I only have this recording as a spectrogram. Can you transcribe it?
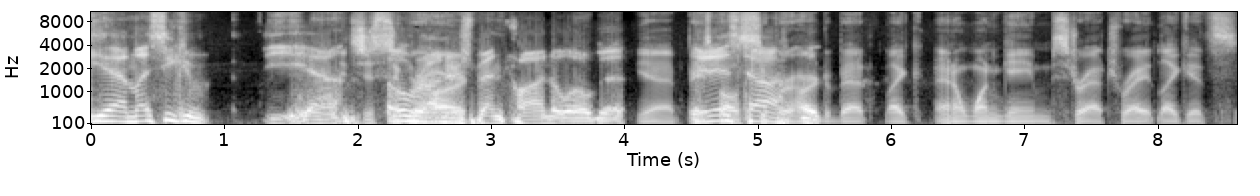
yeah, unless you can, yeah, It's just super over hard. been fun a little bit. Yeah, is baseball's tough, super hard to bet, like in a one game stretch, right? Like it's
